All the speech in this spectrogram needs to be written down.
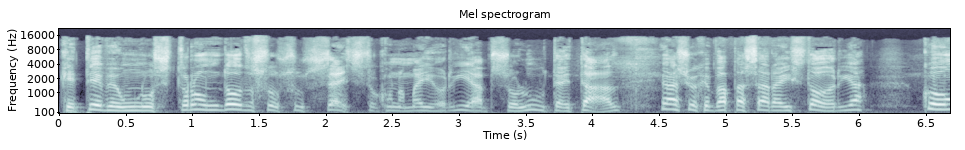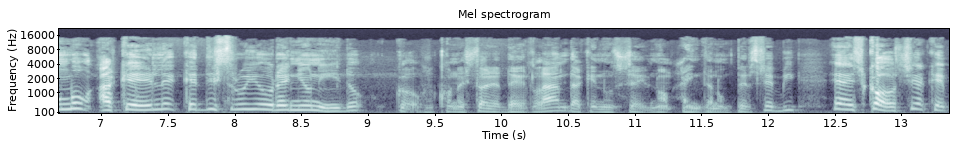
que teve um estrondoso sucesso com a maioria absoluta e tal, eu acho que vai passar à história como aquele que destruiu o Reino Unido com a história da Irlanda, que não sei, não, ainda não percebi, e a Escócia, que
